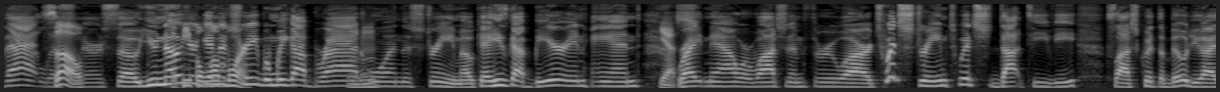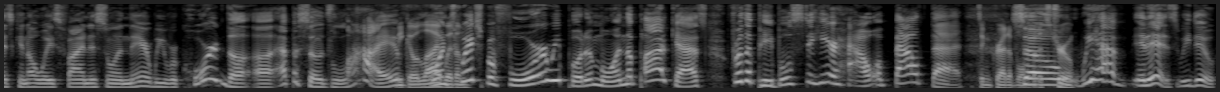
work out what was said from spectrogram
that, So, listeners? So, you know you're getting a treat when we got Brad Mhm. on the stream. Okay, he's got beer in hand. Yes. Right now, we're watching him through our Twitch stream, twitch.tv slash quit the build. You guys can always find us on there. We record the uh, episodes live. We go live on. Twitch before we put them on the podcast for the peoples to hear. How about that? it's incredible. So but it's true. we have it is we do,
